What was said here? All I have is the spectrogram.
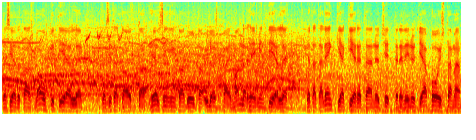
ja sieltä taas Vauhtitielle ja sitä kautta Helsingin kadulta ylöspäin Mannerheimin tielle ja tätä lenkkiä kierretään nyt sitten, eli nyt jää pois tämä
